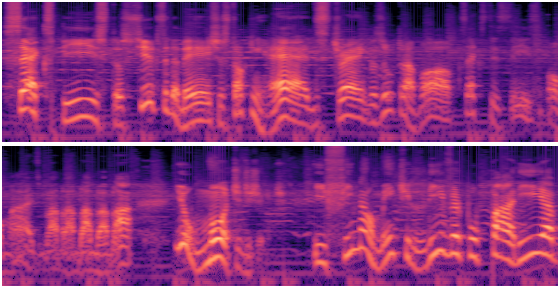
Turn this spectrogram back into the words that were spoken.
Sex Pistols, Cirque of the Benches, Talking Heads, Stranglers, Ultravox, XTC, Simple Minds, blá blá blá blá blá, e um monte de gente. E finalmente Liverpool paria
